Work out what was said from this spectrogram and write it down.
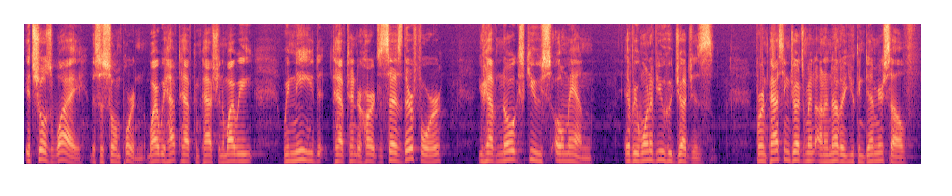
it. Shows why this is so important, why we have to have compassion, and why we, we need to have tender hearts. It says, Therefore, you have no excuse, O man, every one of you who judges. For in passing judgment on another, you condemn yourself,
